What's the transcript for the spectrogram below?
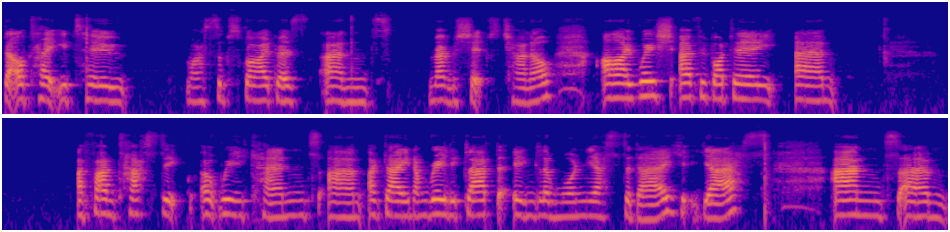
That'll take you to my subscribers and memberships channel. I wish everybody um, a fantastic uh, weekend. Um, again I'm really glad that England won yesterday yes. And um,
